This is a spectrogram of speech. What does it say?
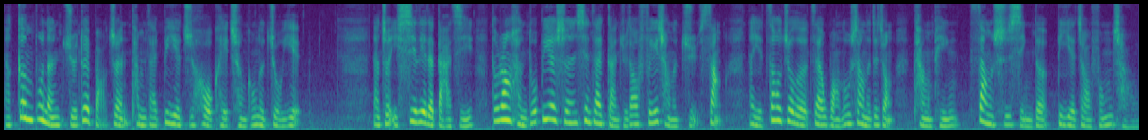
那更不能绝对保证他们在毕业之后可以成功的就业。那这一系列的打击，都让很多毕业生现在感觉到非常的沮丧，那也造就了在网络上的这种躺平、丧尸型的毕业照风潮。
